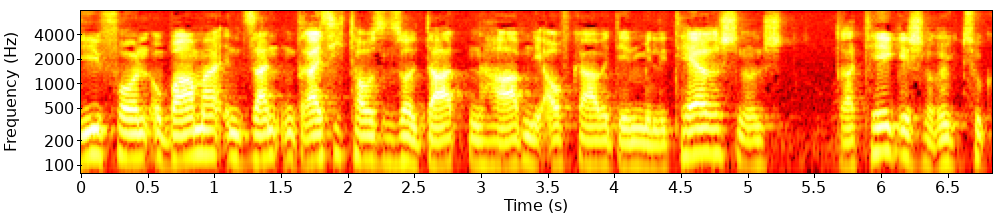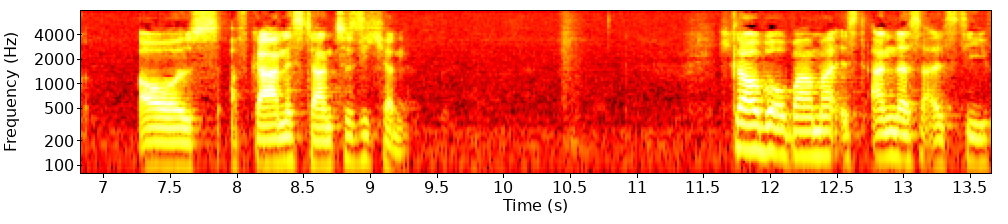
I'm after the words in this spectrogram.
Die von Obama entsandten 30.000 Soldaten haben die Aufgabe, den militärischen und strategischen Rückzug aus Afghanistan zu sichern. Ich glaube, Obama ist anders als die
